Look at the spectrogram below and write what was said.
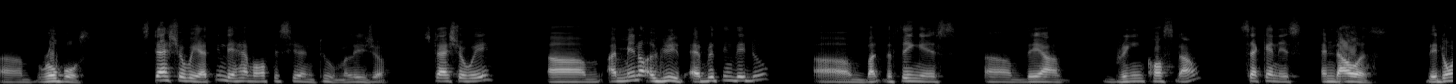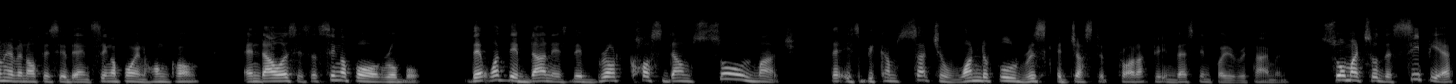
um, robos. StashAway, I think they have office here in too, Malaysia. StashAway, um, I may not agree with everything they do, um, but the thing is, um, they are bringing costs down. Second is Endowus. They don't have an office here. They're in Singapore and Hong Kong. Endowus is a Singapore robo. That what they've done is they brought costs down so much that it's become such a wonderful risk-adjusted product to invest in for your retirement. So much so the CPF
